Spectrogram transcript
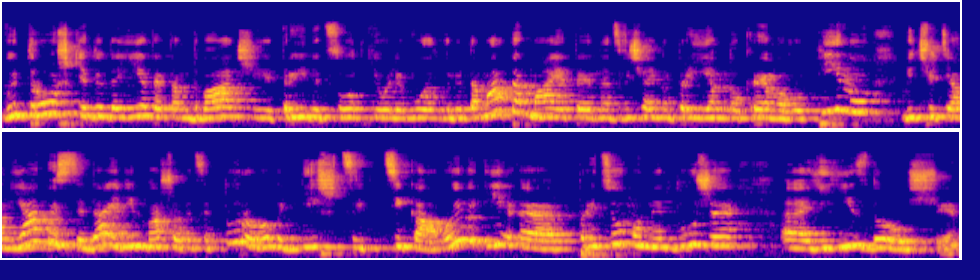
ви трошки додаєте там 2 чи 3 відсотки олівойл глютамата, маєте надзвичайно приємну кремову піну, відчуття м'якості, да, і він вашу рецептуру робить більш цікавою і е, при цьому не дуже е, її здорожчує.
